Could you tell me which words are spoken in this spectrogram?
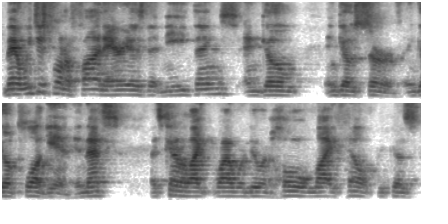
man, we just want to find areas that need things and go and go serve and go plug in. And that's that's kind of like why we're doing whole life health because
